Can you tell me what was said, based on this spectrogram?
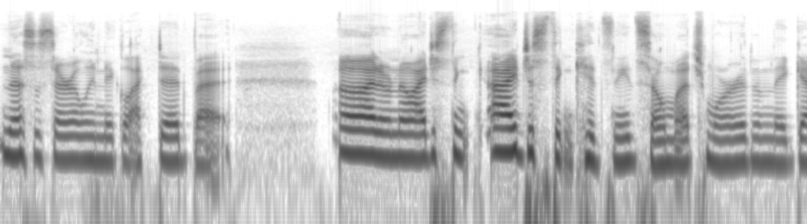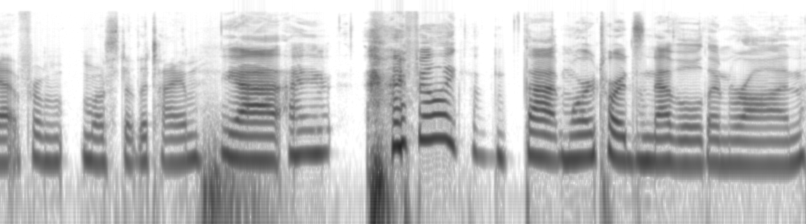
necessarily neglected, but uh, I don't know. I just think I just think kids need so much more than they get from most of the time. Yeah, I I feel like that more towards Neville than Ron.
